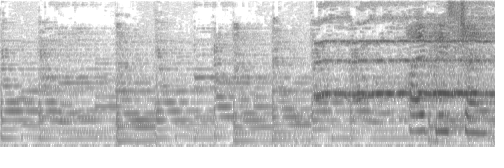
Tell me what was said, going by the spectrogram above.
Hi, please stand.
